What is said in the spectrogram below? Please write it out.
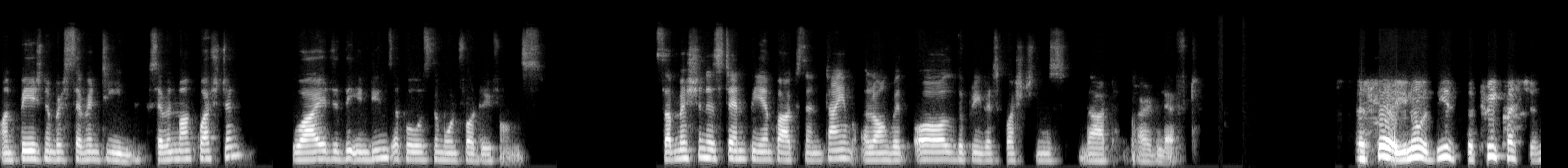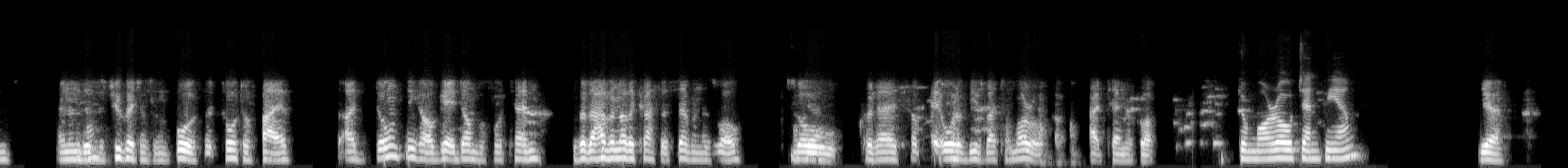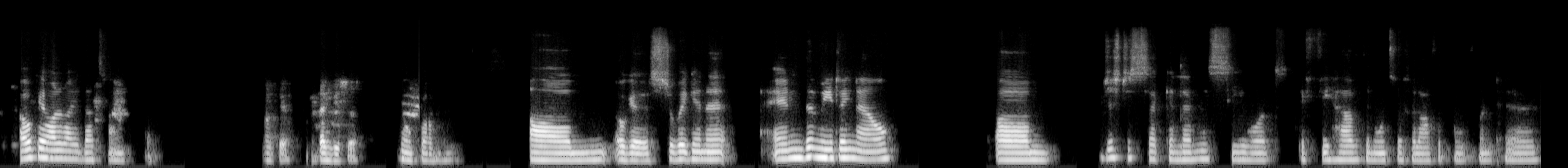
On page number 17, seven mark question. Why did the Indians oppose the Montfort reforms? Submission is 10 p.m. Pakistan time, along with all the previous questions that are left. Uh, sir, you know, these the three questions, and then there's the two questions from four, so total of five. I don't think I'll get it done before 10 because I have another class at 7 as well. So okay. could I submit all of these by tomorrow at 10 o'clock? Tomorrow, 10 p.m.? Yeah. Okay, all right, that's fine. Okay, thank you, sir. No problem. Um, okay, so we're gonna end the meeting now. Um, just a second, let me see what, if we have the notes of Khilafat movement here.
